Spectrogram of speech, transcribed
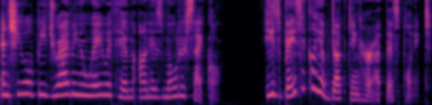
and she will be driving away with him on his motorcycle. He's basically abducting her at this point.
